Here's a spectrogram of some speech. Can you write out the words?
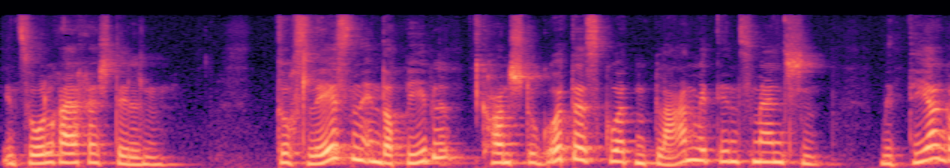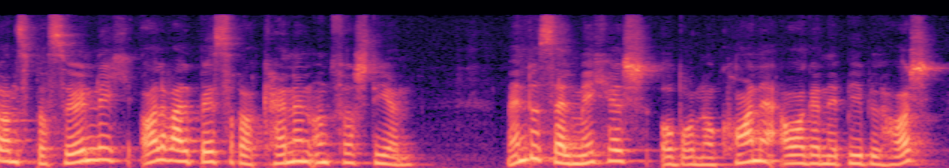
in zahlreiche Stellen. Durchs Lesen in der Bibel kannst du Gottes guten Plan mit ins Menschen, mit dir ganz persönlich alleweil besser erkennen und verstehen. Wenn du selbst möchtest, aber noch keine eigene Bibel hast,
